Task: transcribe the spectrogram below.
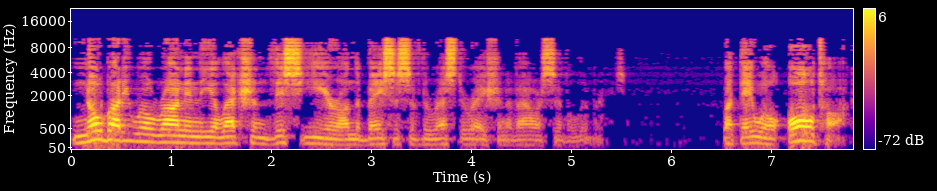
Nobody will run in the election this year on the basis of the restoration of our civil liberties. But they will all talk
